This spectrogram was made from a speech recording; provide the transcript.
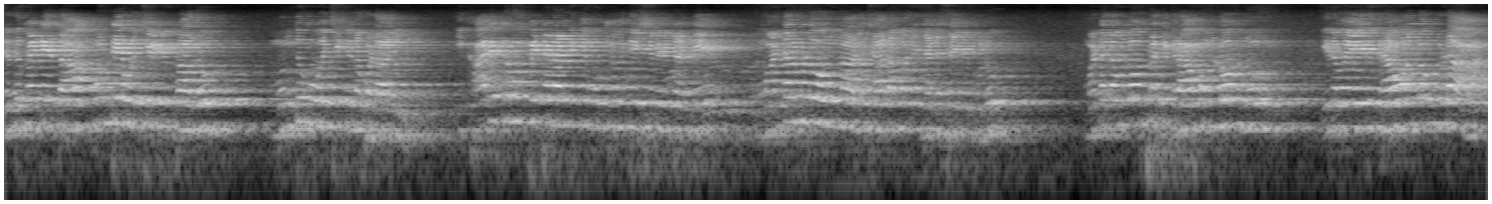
ఎందుకంటే దాక్కుంటే వచ్చేవి కాదు ముందుకు వచ్చి నిలబడాలి. ఈ కార్యక్రమం పెట్టడానికి ముఖ్య ఉద్దేశం ఏంటంటే మండలంలో ఉన్నారు చాలామంది జన సైనికులు. మండలంలో ప్రతి గ్రామంలో ఇరవై ఐదు గ్రామాల్లో కూడా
